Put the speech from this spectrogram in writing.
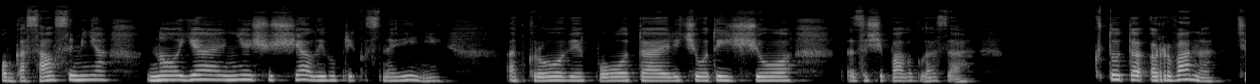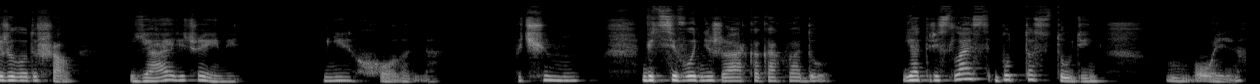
Он касался меня, но я не ощущала его прикосновений. От крови, пота или чего-то еще защипала глаза. Кто-то рвано тяжело дышал. Я или Джейми? Мне холодно. Почему? Ведь сегодня жарко, как в аду. Я тряслась, будто студень. Больно.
